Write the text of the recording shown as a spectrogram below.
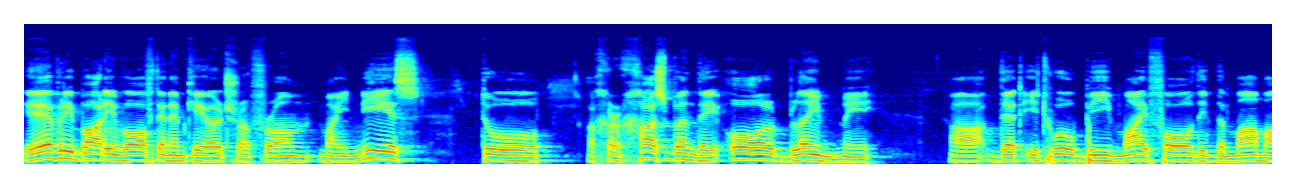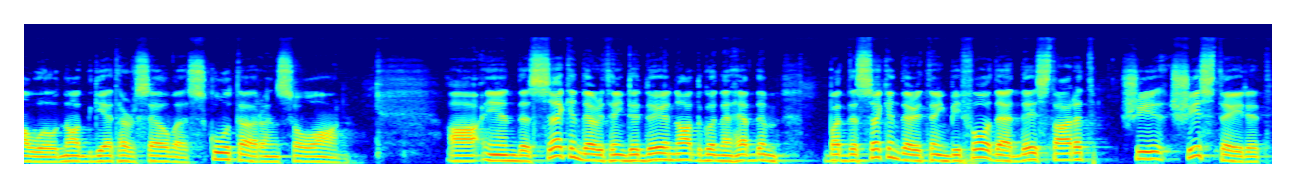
Everybody involved in MK Ultra, from my niece to uh, her husband, they all blamed me uh, that it will be my fault if the mama will not get herself a scooter and so on. Uh, and the secondary thing that they are not going to have them, but the secondary thing before that they started. She she stated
